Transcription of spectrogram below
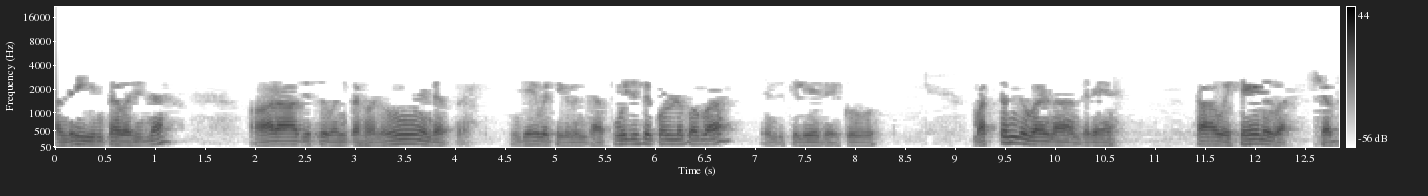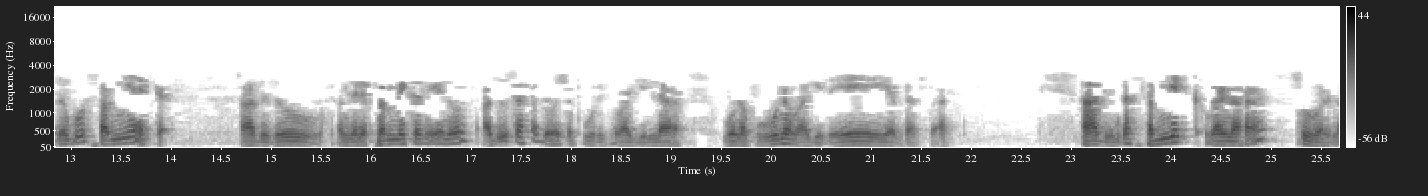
ಅಂದ್ರೆ ಇಂಥವರಿಂದ ಆರಾಧಿಸುವಂತಹನು ಎಂದರ್ಥ ದೇವತೆಗಳಿಂದ ಪೂಜಿಸಿಕೊಳ್ಳುವವ ಎಂದು ತಿಳಿಯಬೇಕು. ಮತ್ತೊಂದು ವರ್ಣ ಅಂದರೆ ತಾವು ಹೇಳುವ ಶಬ್ದವು ಸಮ್ಯಕ್ ಆದುದು ಅಂದರೆ ಸಮ್ಯಕ್ ಏನು? ಅದು ಸಹ ದೋಷಪೂರಿತವಾಗಿಲ್ಲ. ಗುಣಪೂರ್ಣವಾಗಿದೆ ಅಂತ ಅರ್ಥ. ಆದ್ರಿಂದ ಸಮ್ಯಕ್ ವರ್ಣ ಸುವರ್ಣ.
